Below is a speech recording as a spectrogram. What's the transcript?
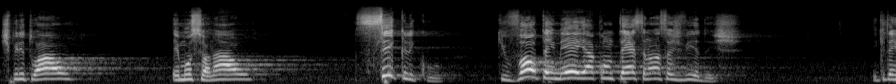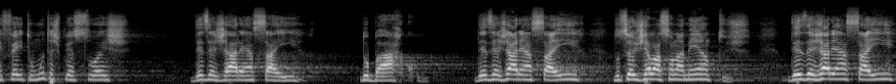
espiritual, emocional, cíclico, que volta e meia acontece nas nossas vidas e que tem feito muitas pessoas desejarem a sair do barco, desejarem a sair dos seus relacionamentos, desejarem a sair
